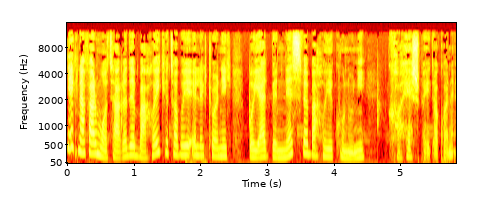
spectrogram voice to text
یک نفر معتقد بهای کتاب های الکترونیک باید به نصف بهای کنونی کاهش پیدا کنه.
